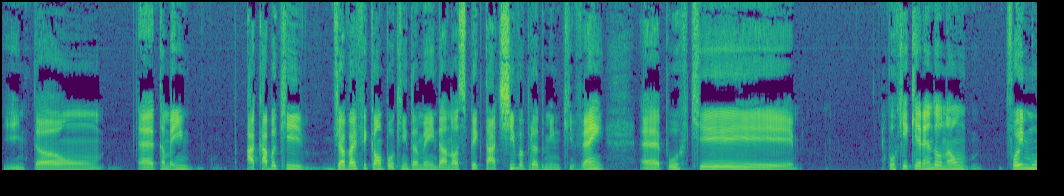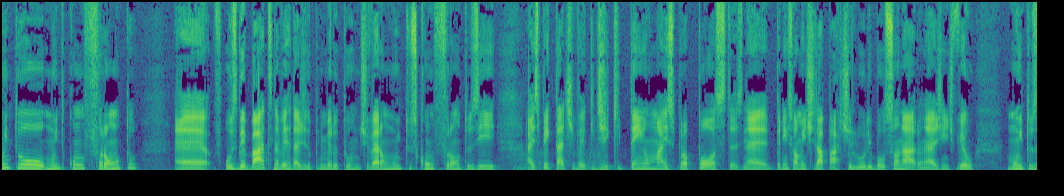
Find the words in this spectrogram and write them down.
Então, é, também acaba que já vai ficar um pouquinho também da nossa expectativa para domingo que vem, é, porque porque querendo ou não foi muito muito confronto é, os debates, na verdade, do primeiro turno tiveram muitos confrontos e a expectativa é de que tenham mais propostas, né? principalmente da parte Lula e Bolsonaro. Né? A gente viu muitos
